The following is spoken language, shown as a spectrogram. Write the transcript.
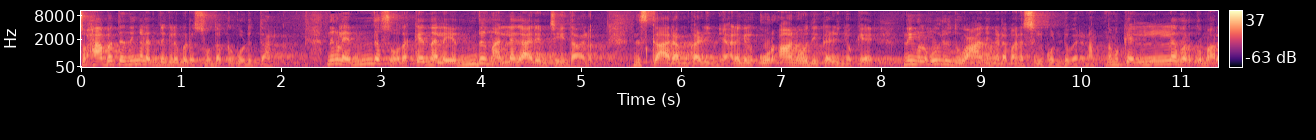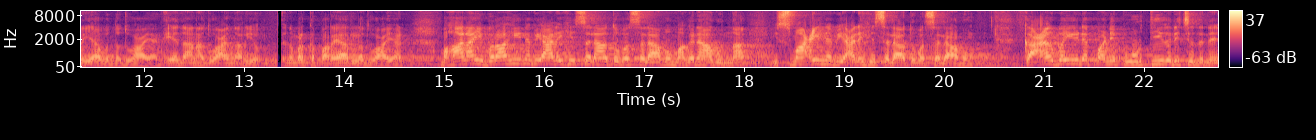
സ്വഹാബത്തെ നിങ്ങൾ എന്തെങ്കിലും ഒരു സ്വതക്ക കൊടുത്താൽ നിങ്ങൾ എന്ത് സ്വതക്കെന്നല്ല എന്ത് നല്ല കാര്യം ചെയ്താലും നിസ്കാരം കഴിഞ്ഞ് അല്ലെങ്കിൽ ഖുർആൻ ഓതി കഴിഞ്ഞൊക്കെ നിങ്ങൾ ഒരു ദ്വാ നിങ്ങളുടെ മനസ്സിൽ കൊണ്ടുവരണം. നമുക്ക് എല്ലാവർക്കും അറിയാവുന്ന ദ്വായാൻ ഏതാണ് ആ ദ്വാ എന്നറിയോ? നമ്മൾക്ക് പറയാറുള്ള ദ്വായാൻ മഹാനായ ഇബ്രാഹിം നബി അലഹി സ്വലാത്തു വസ്സലാമും മകനാകുന്ന ഇസ്മായിൽ നബി അലഹി സ്വലാത്തു വസ്സലാമും കാബയുടെ പണി പൂർത്തീകരിച്ചതിന്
